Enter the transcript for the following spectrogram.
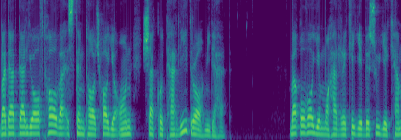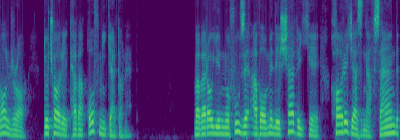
و در دریافت ها و استنتاج های آن شک و تردید راه می دهد و قوای محرکه به سوی کمال را دچار توقف می گرداند و برای نفوذ عوامل شری که خارج از نفسند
